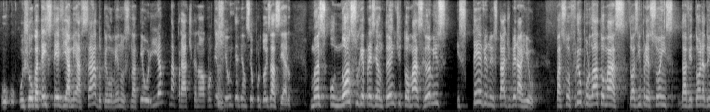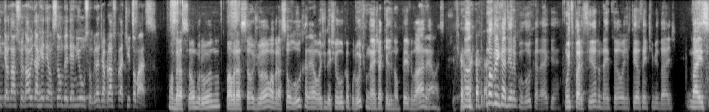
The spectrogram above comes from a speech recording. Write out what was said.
O, o, jogo até esteve ameaçado, pelo menos na teoria, na prática não aconteceu, intervenceu por 2 a 0. Mas o nosso representante, Tomás Rames, esteve no estádio Beira Rio. Passou frio por lá, Tomás. Tuas impressões da vitória do Internacional e da redenção do Edenilson. Grande abraço para ti, Tomás. Um abração, Bruno. Um abração, João. Um abração, Luca, né? Hoje eu deixei o Luca por último, né? Já que ele não teve lá, né? Mas uma, uma brincadeira com o Luca, né? Que é muito parceiro, né? Então a gente tem essa intimidade. Mas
